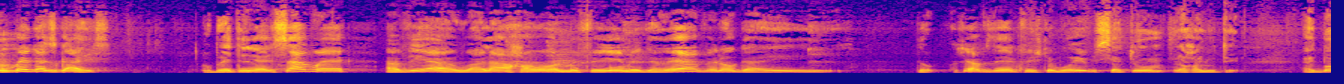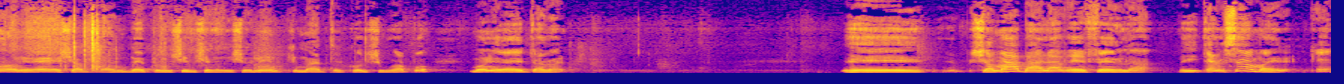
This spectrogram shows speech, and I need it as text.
ומגז גייס. ובית הלל סברי, אביה ובעלה האחרון מפירים נדריה ולא גייס. טוב, עכשיו זה כפי שאתם רואים סתום לחלוטין. אז בואו נראה, יש הרבה פירושים של הראשונים, כמעט כל שורה פה. בואו נראה את הר"ן. אה, שמע בעלה והפר לה, והתארסה מהר, כן?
